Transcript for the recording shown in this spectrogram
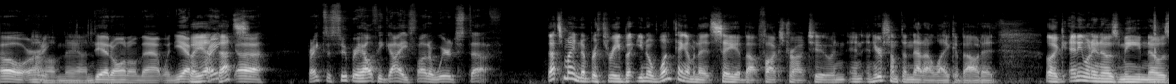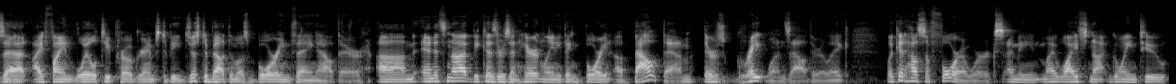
Oh, Ernie, Oh, man. dead on on that one. Yeah, But yeah, that's- uh, Frank's a super healthy guy. He's a lot of weird stuff. That's my number three. But you know, one thing I'm going to say about Foxtrot too, and, and, and here's something that I like about it. Like anyone who knows me knows that I find loyalty programs to be just about the most boring thing out there. Um, and it's not because there's inherently anything boring about them. There's great ones out there. Like look at how Sephora works. I mean, my wife's not going to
